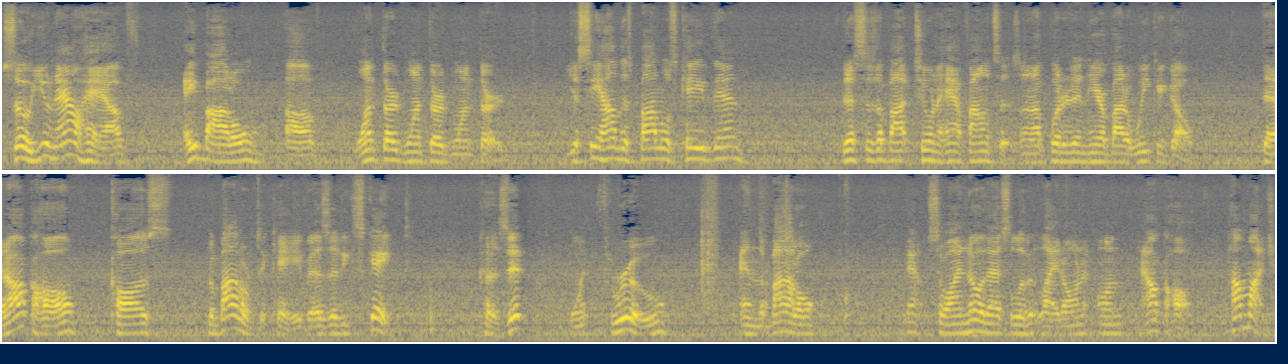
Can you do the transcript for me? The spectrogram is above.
So you now have a bottle of one third, one third, one third. You see how this bottle is caved in? This is about two and a half ounces, and I put it in here about a week ago. That alcohol caused the bottle to cave as it escaped because it went through and the bottle yeah so I know that's a little bit light on on alcohol. How much?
